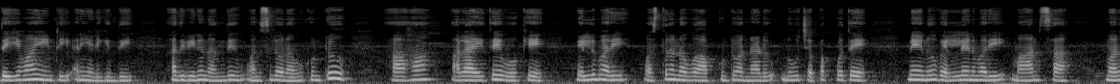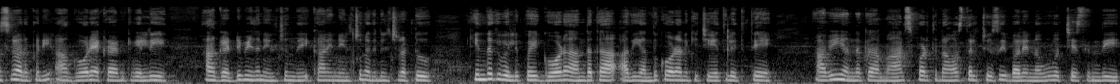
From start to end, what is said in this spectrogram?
దెయ్యమా ఏంటి? అని అడిగింది. అది విను నంది మనసులో నవ్వుకుంటూ ఆహా అలా అయితే ఓకే. వెళ్ళు మరి వస్తున్న నవ్వు ఆపుకుంటూ అన్నాడు. నువ్వు చెప్పకపోతే నేను వెళ్ళలేను మరి మానస మనసులో అనుకుని ఆ గోడ ఎక్కడానికి వెళ్ళి ఆ గడ్డి మీద నిల్చుంది. కానీ నిల్చున్నది నిల్చున్నట్టు కిందకి వెళ్ళిపోయి గోడ అందక అది అందుకోవడానికి చేతులు ఎత్తితే అవి అన్నక మానసపడుతున్న అవస్థలు చూసి భలే నవ్వు వచ్చేసింది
